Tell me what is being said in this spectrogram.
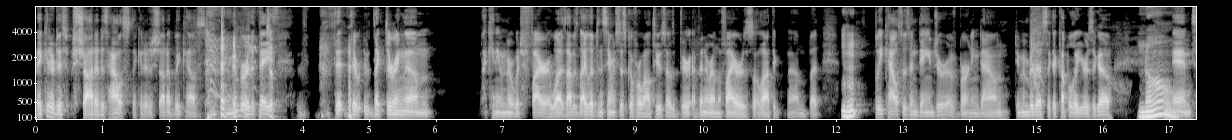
They could have just shot at his house. They could have just shot at Bleak House. And remember that they Just- that there like during um I can't even remember which fire it was. I was I lived in San Francisco for a while too, so I was very, I've been around the fires a lot. Um, but Mhm. Bleak House was in danger of burning down. Do you remember this? Like a couple of years ago, no. and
